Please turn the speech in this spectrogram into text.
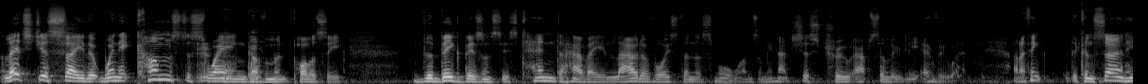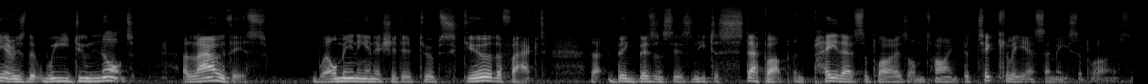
Let's just say that when it comes to swaying government policy, the big businesses tend to have a louder voice than the small ones. I mean, that's just true absolutely everywhere. And I think the concern here is that we do not allow this well meaning initiative to obscure the fact that big businesses need to step up and pay their suppliers on time, particularly SME suppliers.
